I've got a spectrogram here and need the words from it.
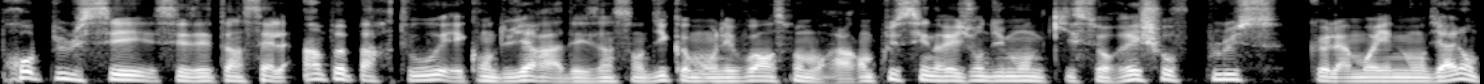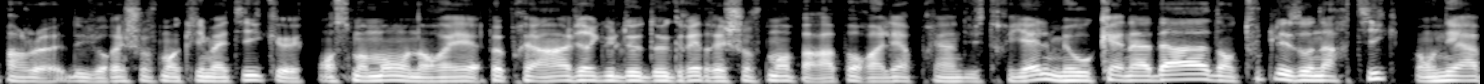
propulser ces étincelles un peu partout et conduire à des incendies comme on les voit en ce moment. Alors en plus, c'est une région du monde qui se réchauffe plus que la moyenne mondiale. On parle du réchauffement climatique. En ce moment, on aurait à peu près 1,2 degré de réchauffement par rapport à l'ère pré-industrielle. Mais au Canada, dans toutes les zones arctiques, on est à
